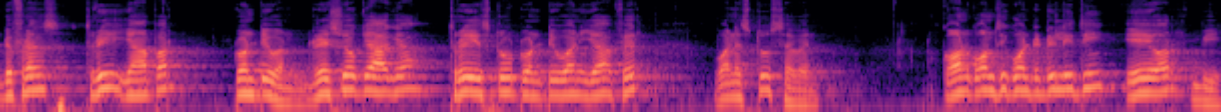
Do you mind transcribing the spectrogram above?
डिफरेंस थ्री यहाँ पर 21 रेशियो क्या आ गया? Three is to twenty one या फिर वन इज़ टू सेवन। कौन कौन सी क्वांटिटी ली थी? ए और बी।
